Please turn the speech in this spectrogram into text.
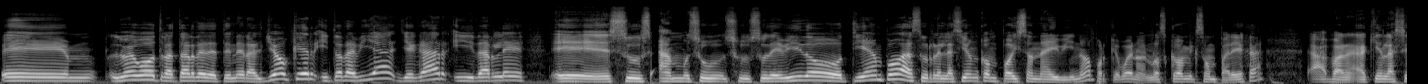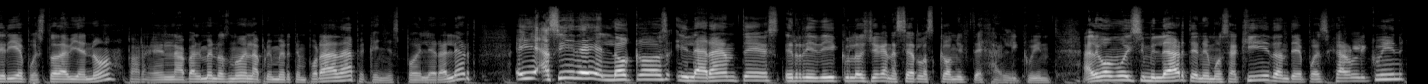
em, luego tratar de detener al Joker y todavía llegar y darle eh, su, su, su debido tiempo a su relación con Poison Ivy, ¿no? Porque bueno, en los cómics son pareja. Ah, aquí en la serie pues todavía no, para en la, al menos no en la primera temporada, pequeño spoiler alert. Y así de locos, hilarantes y ridículos llegan a ser los cómics de Harley Quinn. Algo muy similar tenemos aquí donde pues Harley Quinn,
